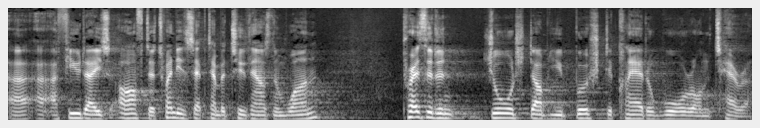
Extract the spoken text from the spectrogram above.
uh, a few days after, 20th September 2001. President George W. Bush declared a war on terror.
